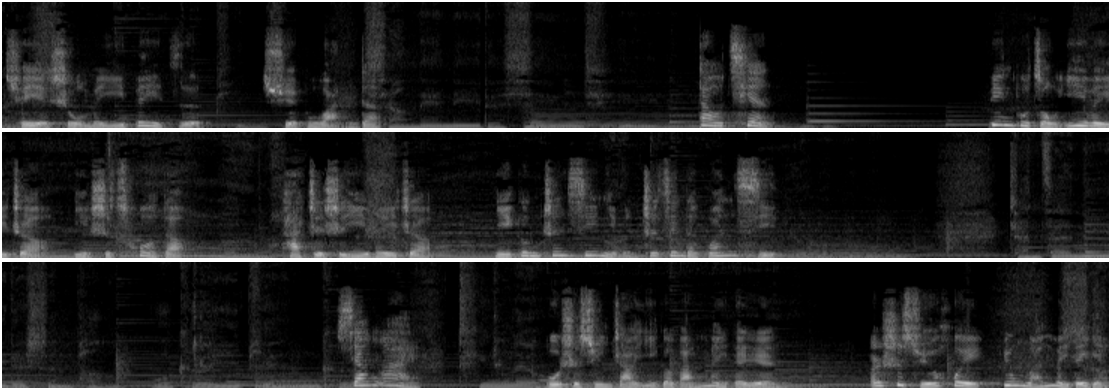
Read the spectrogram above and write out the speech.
却也是我们一辈子学不完的。道歉，并不总意味着你是错的，它只是意味着。你更珍惜你们之间的关系。相爱不是寻找一个完美的人，而是学会用完美的眼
